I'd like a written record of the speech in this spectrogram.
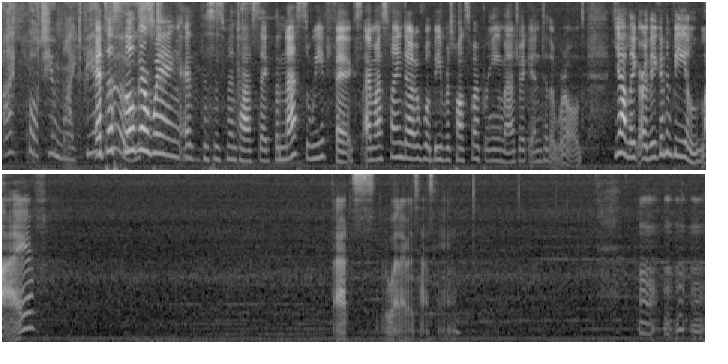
I thought you might be. It's a silver wing. It, this is fantastic. The nest we fix. I must find out if we'll be responsible for bringing magic into the world. Yeah, like, are they going to be alive? That's what I was asking. Mm, mm, mm, mm.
